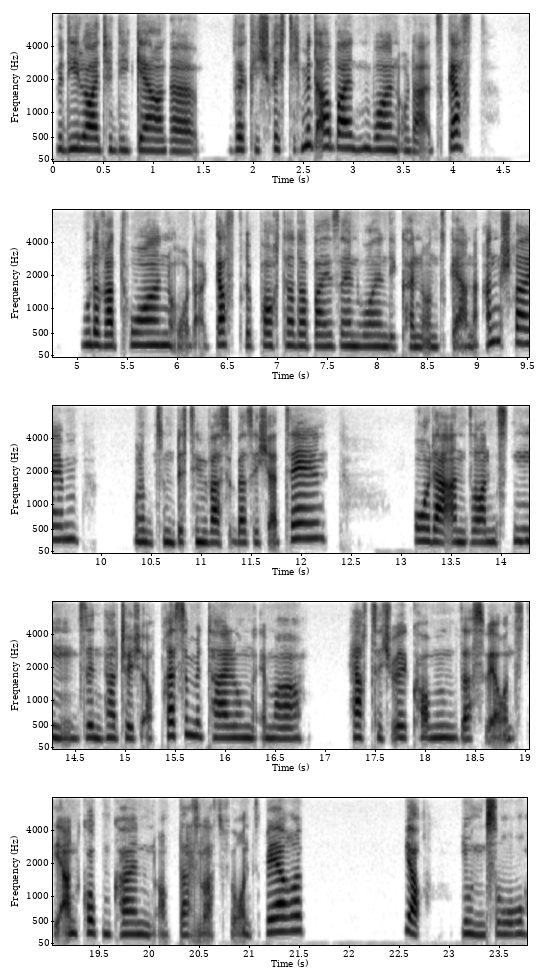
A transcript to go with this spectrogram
für die Leute, die gerne wirklich richtig mitarbeiten wollen oder als Gastmoderatoren oder Gastreporter dabei sein wollen, die können uns gerne anschreiben und uns ein bisschen was über sich erzählen. Oder ansonsten sind natürlich auch Pressemitteilungen immer herzlich willkommen, dass wir uns die angucken können, ob das mhm. was für uns wäre. Ja, und so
